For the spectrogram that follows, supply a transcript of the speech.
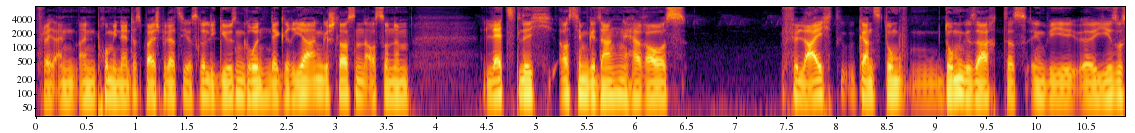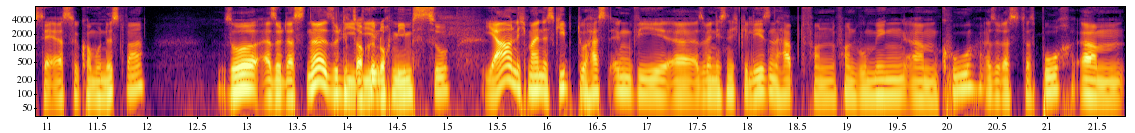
vielleicht ein, ein prominentes Beispiel, hat sich aus religiösen Gründen der Guerilla angeschlossen, aus so einem letztlich aus dem Gedanken heraus, vielleicht ganz dumm, dumm gesagt, dass irgendwie äh, Jesus der erste Kommunist war. So, also das, ne, so Gibt's die. auch die, genug Memes zu. Ja, und ich meine, es gibt, du hast irgendwie, äh, also wenn ihr es nicht gelesen habt, von, von Wu Ming ähm, Ku, also das, das Buch, ähm,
